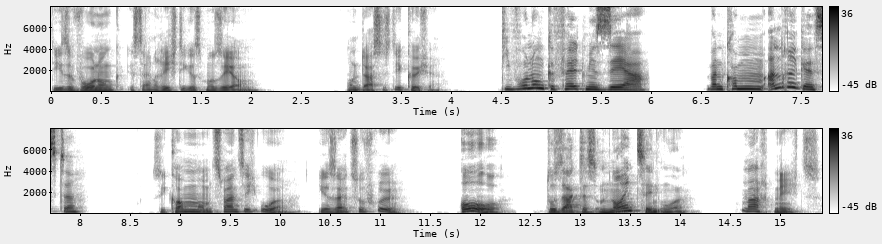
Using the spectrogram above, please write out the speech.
Diese Wohnung ist ein richtiges Museum. Und das ist die Küche. Die Wohnung gefällt mir sehr. Wann kommen andere Gäste? Sie kommen um 20 Uhr. Ihr seid zu früh. Oh, du sagtest um 19 Uhr. Macht nichts.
